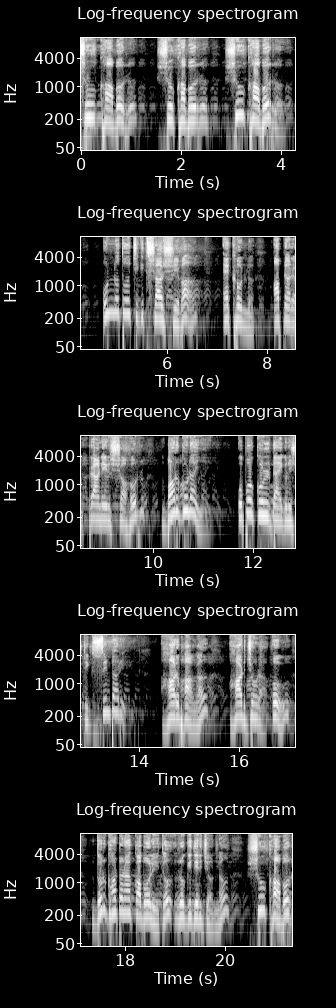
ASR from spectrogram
সুখবর সুখবর সুখবর। উন্নত চিকিৎসা সেবা এখন আপনার প্রাণের শহর বরগুনাই। উপকূল ডায়াগনস্টিক সেন্টারে হাড় ভাঙা হাড় জোড়া ও দুর্ঘটনা কবলিত রোগীদের জন্য সুখবর।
